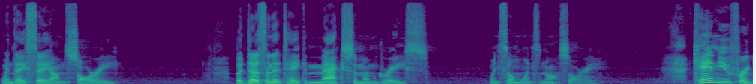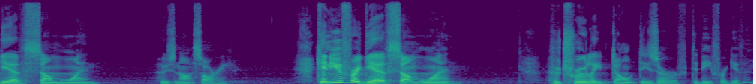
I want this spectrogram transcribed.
when they say, I'm sorry. But doesn't it take maximum grace when someone's not sorry? Can you forgive someone who's not sorry? Can you forgive someone who truly don't deserve to be forgiven?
